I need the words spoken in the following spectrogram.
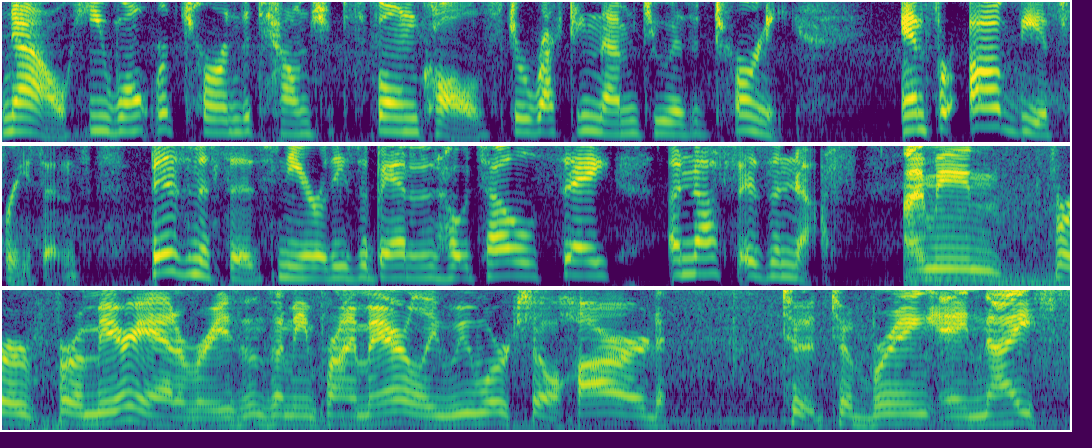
Now he won't return the township's phone calls, directing them to his attorney. And for obvious reasons, businesses near these abandoned hotels say enough is enough. I mean, for, for a myriad of reasons. I mean, primarily, we work so hard to, to bring a nice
